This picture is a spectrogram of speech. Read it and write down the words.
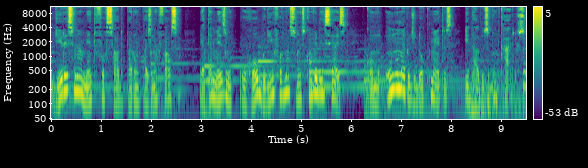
o direcionamento forçado para uma página falsa e até mesmo o roubo de informações confidenciais, como o número de documentos e dados bancários.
